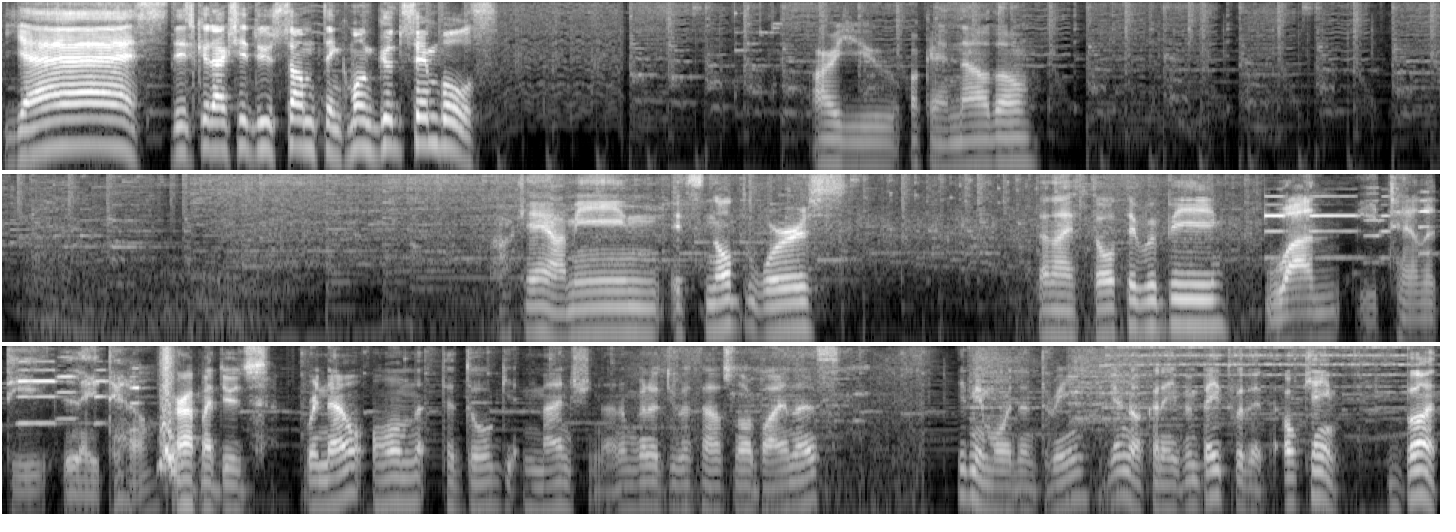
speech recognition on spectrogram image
Yes! This could actually do something. Come on, good symbols. Are you... Okay, now though. Okay, I mean, it's not worse than I thought it would be. One eternity later. Alright, my dudes. We're now on the dog mansion, and I'm gonna do a thousand dollar buy on this. Give me more than three. You're not gonna even bait with it. Okay, but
